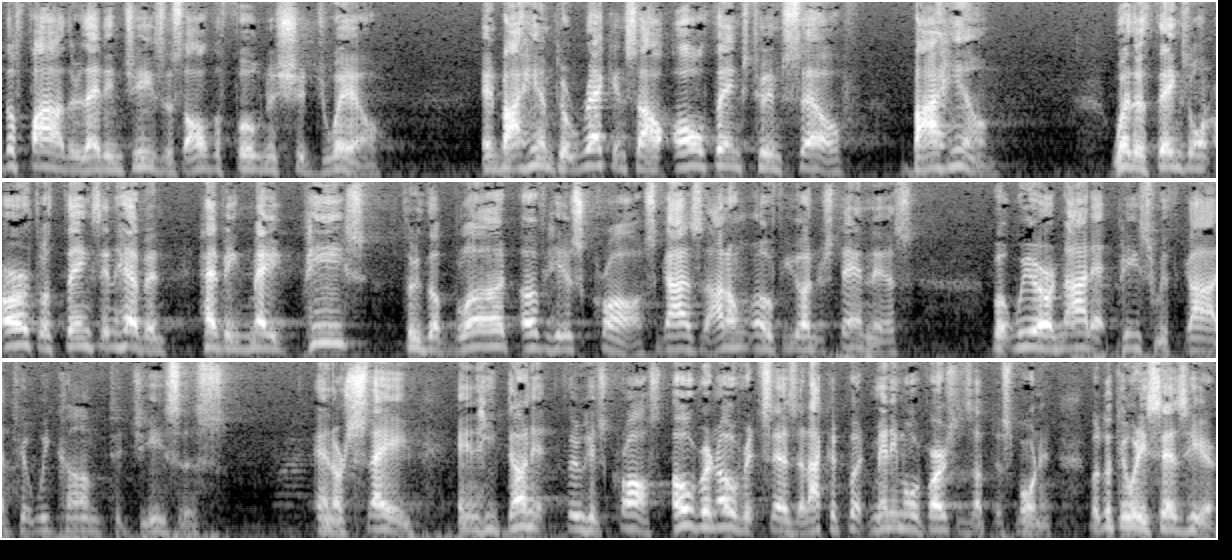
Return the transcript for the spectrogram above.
the Father that in Jesus all the fullness should dwell, and by him to reconcile all things to himself by him whether things on earth or things in heaven, having made peace through the blood of his cross. Guys, I don't know if you understand this, but we are not at peace with God till we come to Jesus and are saved. And he done it through his cross. Over and over it says that. I could put many more verses up this morning. But look at what he says here.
